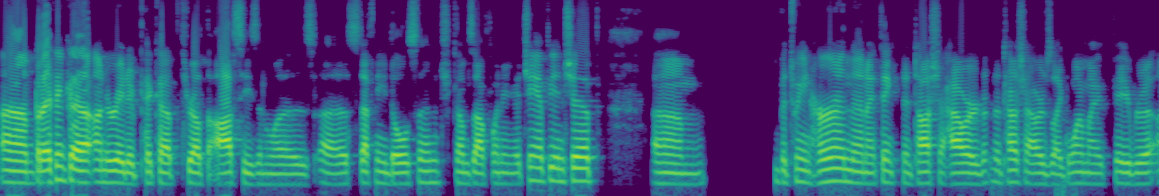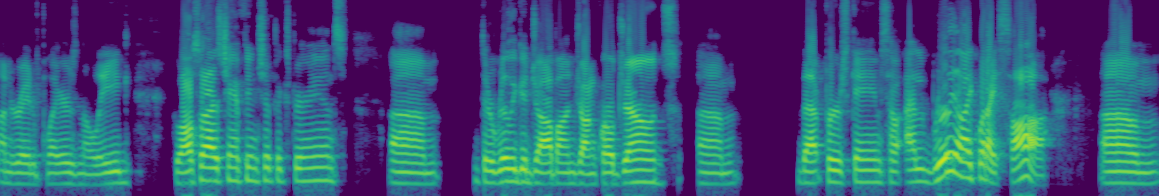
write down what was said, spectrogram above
Um, but I think an underrated pickup throughout the offseason was uh, Stefanie Dolson. She comes off winning a championship. Um, between her and then I think Natasha Howard. Natasha Howard's like one of my favorite underrated players in the league who also has championship experience. Um, did a really good job on Jonquel Jones um, that first game. So I really like what I saw um,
